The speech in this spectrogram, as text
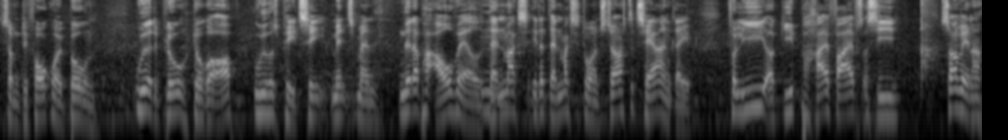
som det foregår i bogen, ud af det blå dukker op ude hos PET, mens man netop har afværget mm. Danmarks, et af Danmarks historiens største terrorangreb, for lige at give et par high fives og sige, så venner,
